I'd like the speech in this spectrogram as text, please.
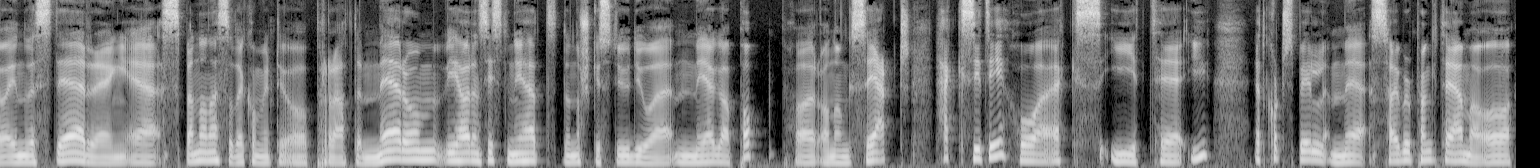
og investering er spennende, og det kommer vi til å prate mer om. Vi har en siste nyhet. Det norske studioet Megapop har annonsert Haxity, HXITY, et kortspill med cyberpunk-tema. og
